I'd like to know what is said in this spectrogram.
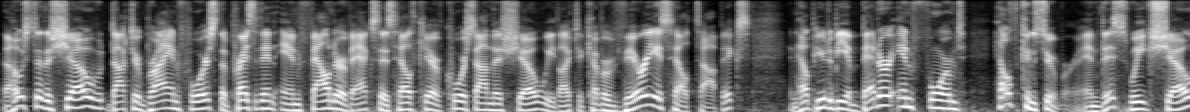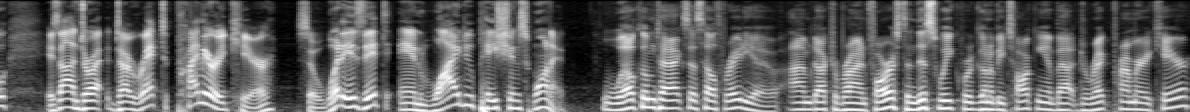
the host of the show, Dr. Brian Forrest, the president and founder of Access Healthcare. Of course, on this show, we'd like to cover various health topics and help you to be a better informed health consumer. And this week's show is on direct primary care. So, what is it, and why do patients want it? Welcome to Access Health Radio. I'm Dr. Brian Forrest, and this week we're going to be talking about direct primary care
